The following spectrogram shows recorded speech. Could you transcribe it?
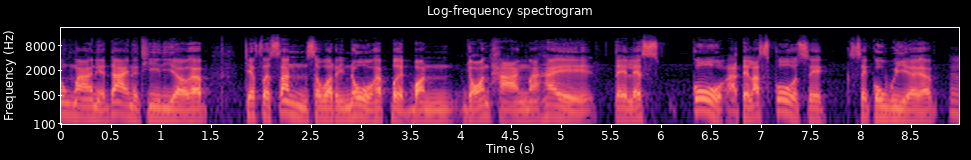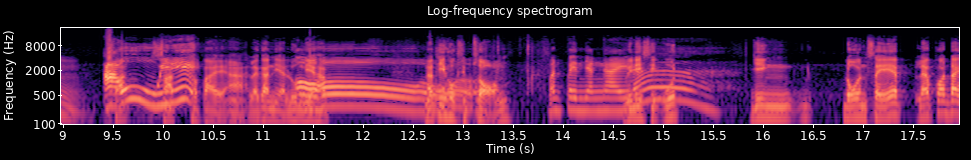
ลงมาเนี่ยได้นาทีเดียวครับ เจฟเฟอร์สันสวาริโนครับเปิดบอลย้อนทางมาให้เตเลสโกอะเตลัสโกเซเซโกเวียครับอืมเอาซัดวีซัดนี้เข้าไปอะแล้วก็เนี่ยลูกนี้ครับโอ้โหนาที 62 มันเป็นยังไงนะวินิซิอุสยิงโดนเซฟ แล้วก็ได้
